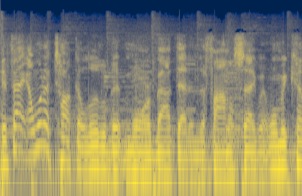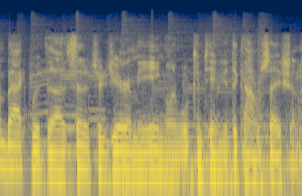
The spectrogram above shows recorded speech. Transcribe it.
In fact, I want to talk a little bit more about that in the final segment. When we come back with uh, Senator Jeremy England, we'll continue the conversation.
